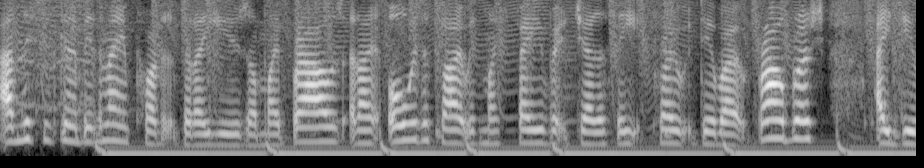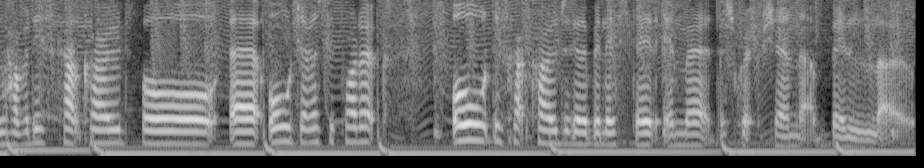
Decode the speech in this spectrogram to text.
and this is going to be the main product that I use on my brows and I always apply it with my favourite Gelisy Pro Duo Brow Brush. I do have a discount code for uh, all Gelisy products all discount codes are going to be listed in the description below.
